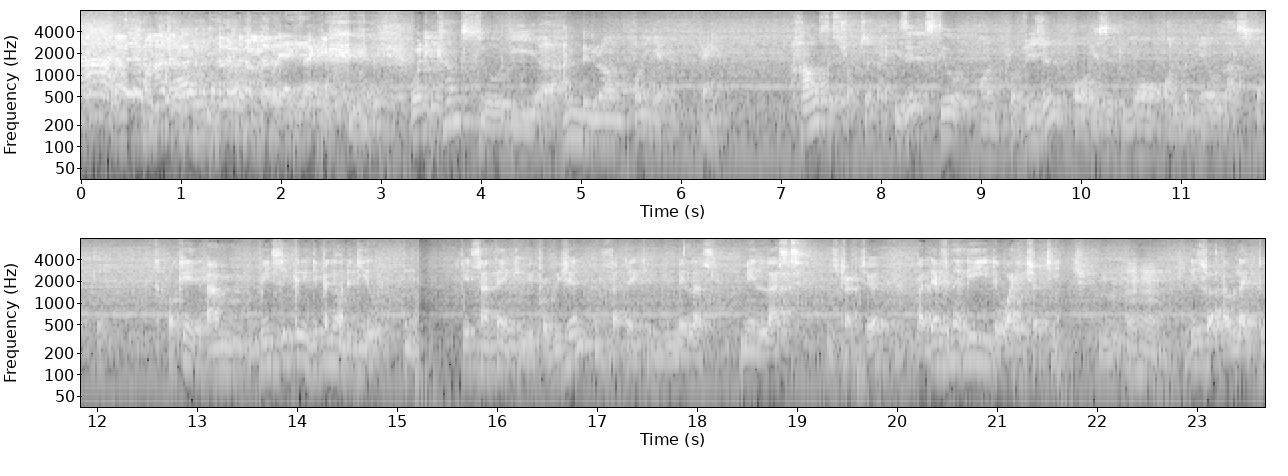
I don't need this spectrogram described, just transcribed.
Ah, Yeah, from other other, people. other people. Yeah, exactly. when it comes to the uh, underground polygamy, Right. how's the structure like? Is it still on provision or is it more on the male last factor? Okay, um, basically depending on the deal. Okay, sometimes it can be provision, sometimes it can be male last, male lust structure, but definitely the wife is shortchanged. Mm-hmm. This is what I would like to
